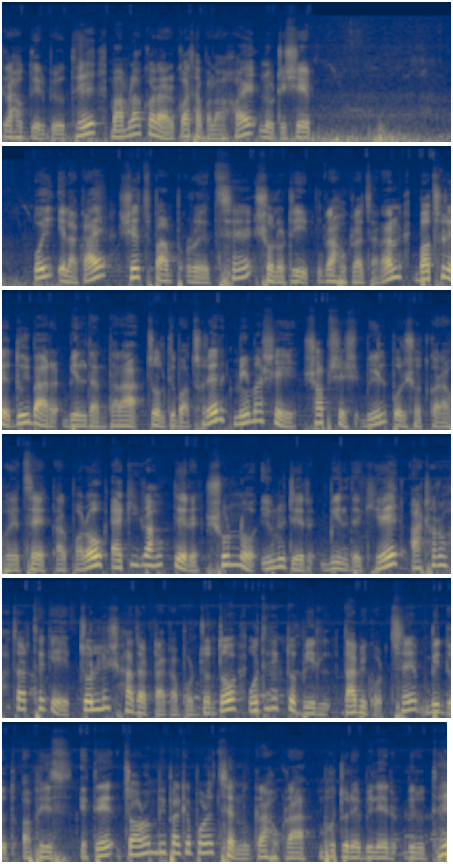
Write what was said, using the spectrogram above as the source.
গ্রাহকদের বিরুদ্ধে মামলা করার কথা বলা হয় নোটিশে। ওই এলাকায় সেচ পাম্প রয়েছে ষোলোটি। গ্রাহকরা জানান বছরে দুইবার বিল দেন তারা। চলতি বছরের মে মাসে সবশেষ বিল পরিশোধ করা হয়েছে। তারপরও একই গ্রাহকদের শূন্য ইউনিটের বিল দেখিয়ে আঠারো হাজার থেকে চল্লিশ হাজার টাকা পর্যন্ত অতিরিক্ত বিল দাবি করছে বিদ্যুৎ অফিস। এতে চরম বিপাকে পড়েছেন গ্রাহকরা। ভুতুরে বিলের বিরুদ্ধে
